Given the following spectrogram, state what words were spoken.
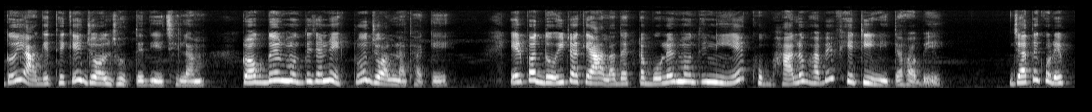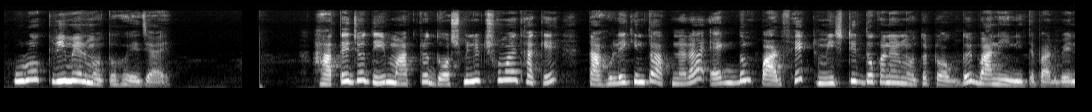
দই আগে থেকে জল ঝরতে দিয়েছিলাম। টক দইয়ের মধ্যে যেন একটুও জল না থাকে। এরপর দইটাকে আলাদা একটা বোলের মধ্যে নিয়ে খুব ভালোভাবে ফেটিয়ে নিতে হবে, যাতে করে পুরো ক্রিমের মতো হয়ে যায়। হাতে যদি মাত্র দশ মিনিট সময় থাকে, তাহলে কিন্তু আপনারা একদম পারফেক্ট মিষ্টির দোকানের মতো টক দই বানিয়ে নিতে পারবেন।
